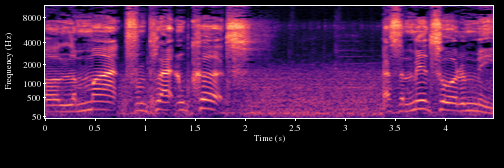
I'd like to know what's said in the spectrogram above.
uh, Lamont from Platinum Cuts. That's a mentor to me.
